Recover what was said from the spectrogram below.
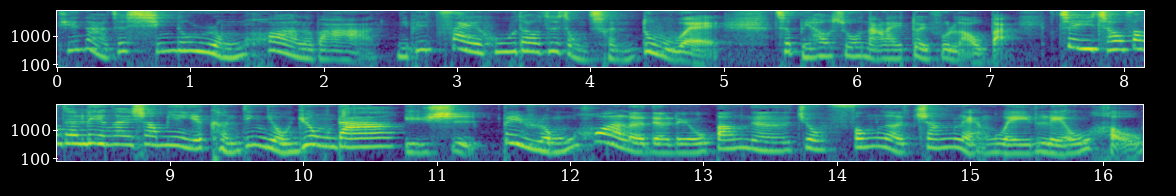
天哪，这心都融化了吧？你被在乎到这种程度，诶，这不要说拿来对付老板。这一招放在恋爱上面也肯定有用的啊。于是被融化了的刘邦呢，就封了张良为刘侯。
